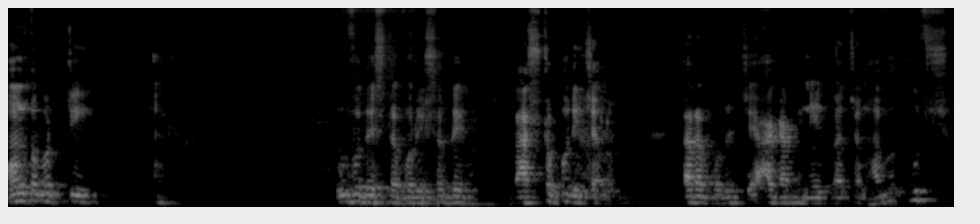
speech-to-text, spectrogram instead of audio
অন্তর্বর্তী উপদেষ্টা পরিষদের রাষ্ট্র পরিচালন তারা বলেছে, আগামী নির্বাচন হবে উৎস।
